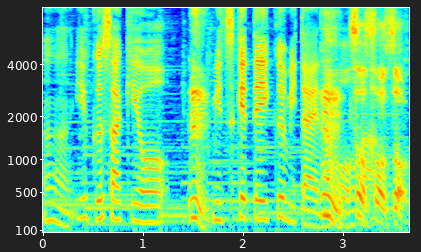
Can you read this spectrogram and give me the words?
うん、行く先をうん。見つけていくみたいうん、な方そうそがうそう。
